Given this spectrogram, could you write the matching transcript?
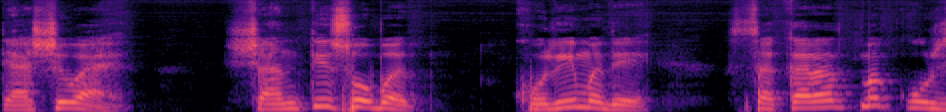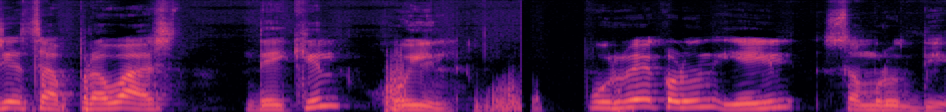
त्याशिवाय शांतीसोबत खोलीमध्ये सकारात्मक ऊर्जेचा प्रवास देखील होईल. पूर्वेकडून येईल समृद्धी.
